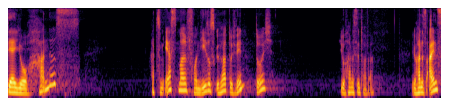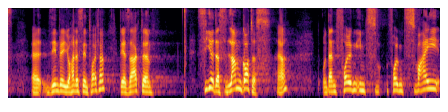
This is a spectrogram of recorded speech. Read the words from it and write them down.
Der Johannes hat zum ersten Mal von Jesus gehört. Durch wen? Durch Johannes den Täufer. Johannes 1 äh, sehen wir Johannes den Täufer, der sagte, siehe das Lamm Gottes. Ja? Und dann folgen ihm folgen zwei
